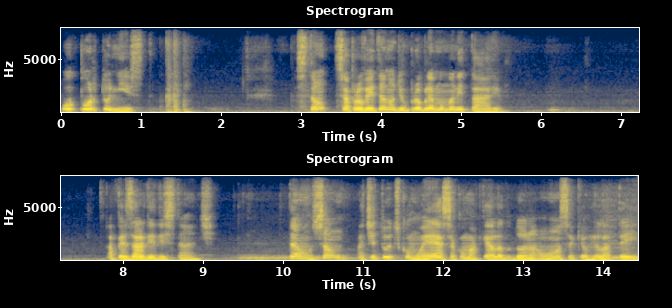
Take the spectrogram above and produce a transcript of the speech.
oportunista. Estão se aproveitando de um problema humanitário, apesar de distante. Então, são atitudes como essa, como aquela do Dona Onça, que eu relatei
